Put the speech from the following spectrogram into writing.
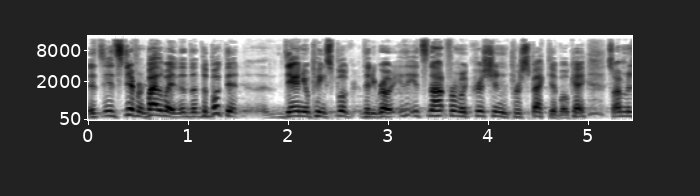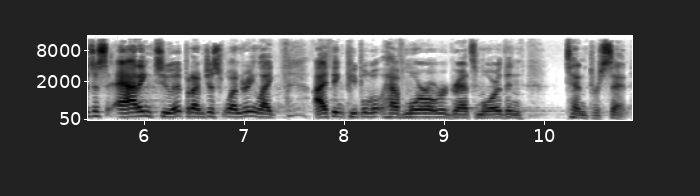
It's, it's different. By the way, the, the, book that Daniel Pink's book that he wrote, it's not from a Christian perspective, okay? So I'm just adding to it, but I'm just wondering, like, I think people will have moral regrets more than 10%,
